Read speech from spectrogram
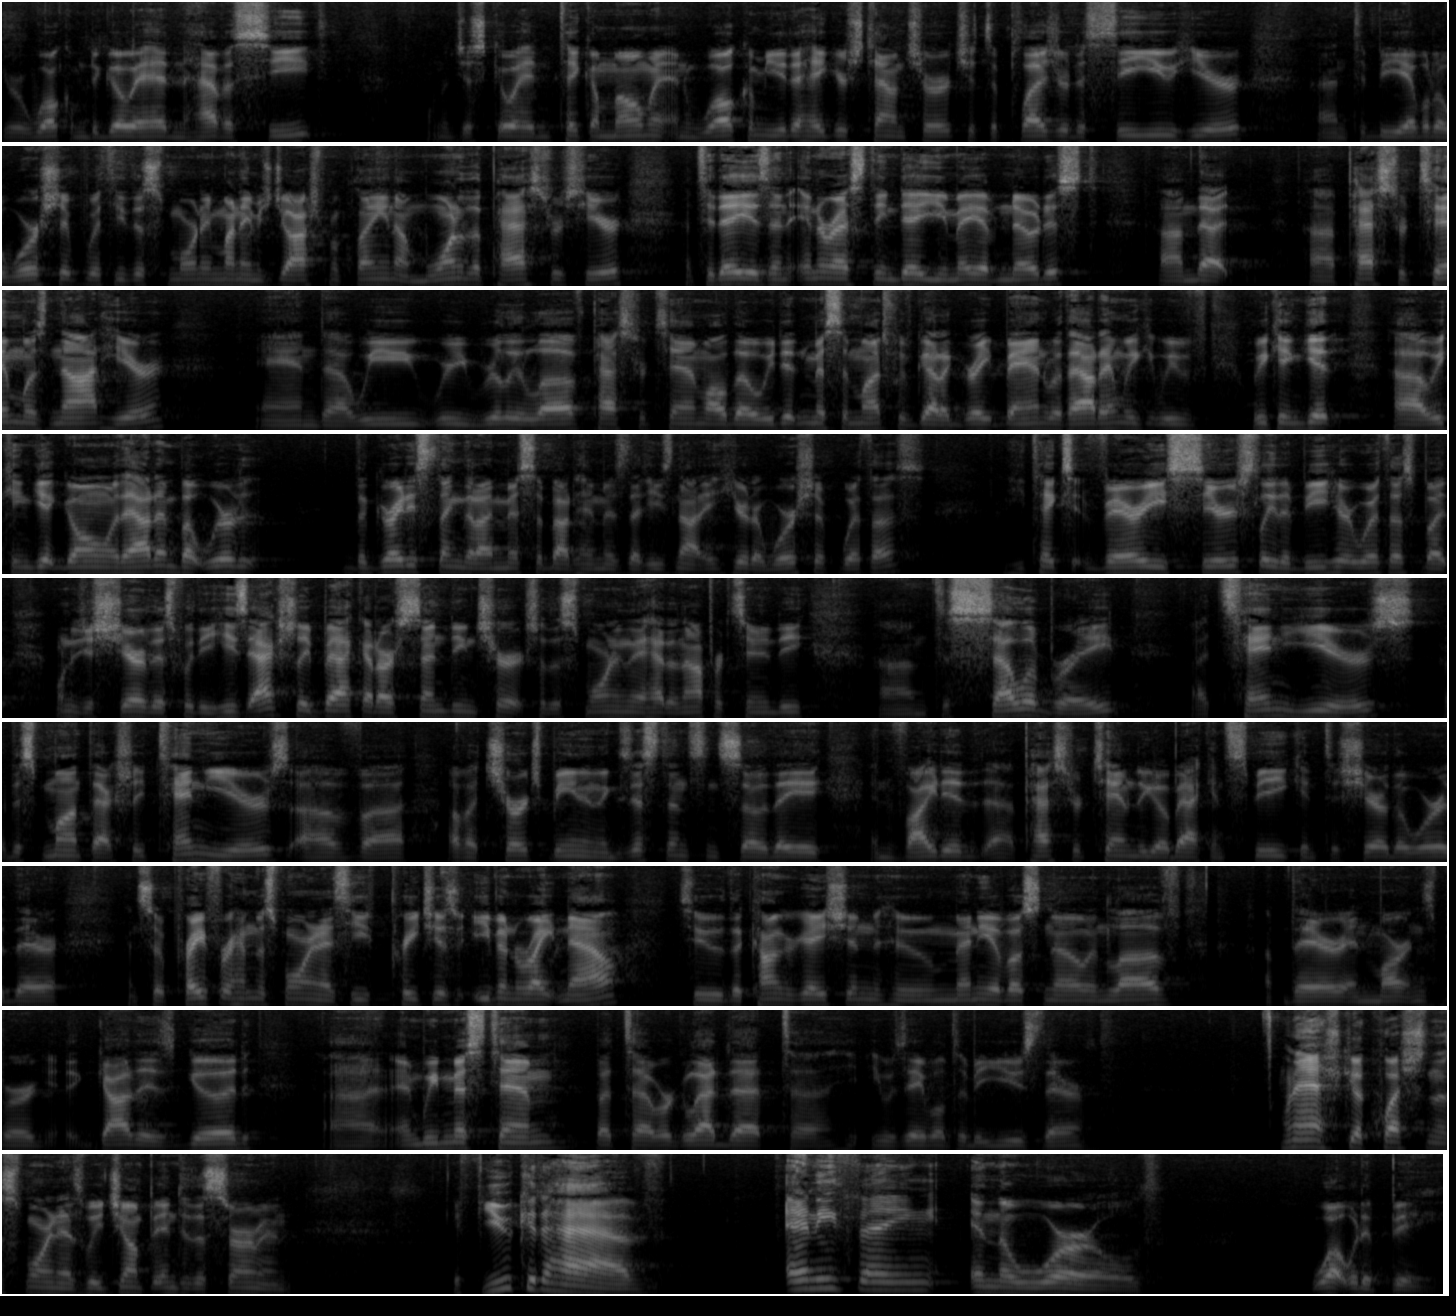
you're welcome to go ahead and have a seat. I want to just go ahead and take a moment and welcome you to Hagerstown Church. It's a pleasure to see you here and to be able to worship with you this morning. My name is Josh McLean. I'm one of the pastors here. And today is an interesting day. You may have noticed um, that uh, Pastor Tim was not here. And uh, we, we really love Pastor Tim, although we didn't miss him much. We've got a great band without him. We, we we can, get, uh, we can get going without him. But we're, the greatest thing that I miss about him is that he's not here to worship with us. He takes it very seriously to be here with us, but I want to just share this with you. He's actually back at our sending church. So this morning they had an opportunity um, to celebrate uh, 10 years, or this month actually, 10 years of, uh, of a church being in existence. And so they invited uh, Pastor Tim to go back and speak and to share the word there. And so pray for him this morning as he preaches, even right now, to the congregation whom many of us know and love uh, there in Martinsburg. God is good. Uh, and we missed him, but uh, we're glad that he was able to be used there. I want to ask you a question this morning as we jump into the sermon. If you could have anything in the world, what would it be?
